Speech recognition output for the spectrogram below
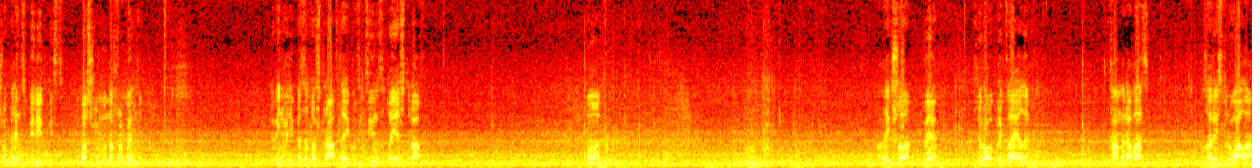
що в принципі рідкість, хіба що йому нахробити, то він вліпить за то штраф, та як офіційно за то є штраф. От. Але якщо ви хірово приклеїли, камера вас зареєструвала,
